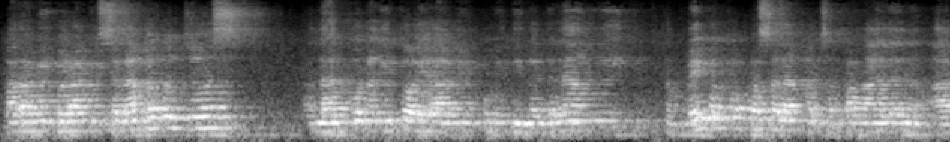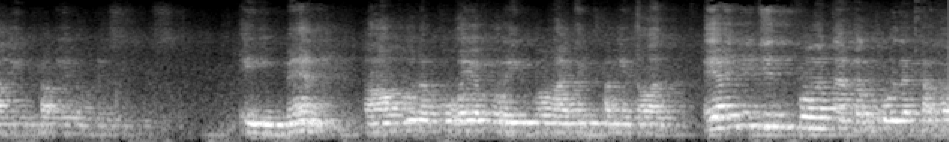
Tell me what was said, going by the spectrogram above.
Maraming maraming salamat o Diyos. Ang lahat po ng ito ay aming pong dinadalangin ng may pagpapasalamat sa pangalan ng aming Panginoon. Amen. Makapo na po kayo po rin po ang ating Panginoon. Kaya nyo din po na magulat ako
